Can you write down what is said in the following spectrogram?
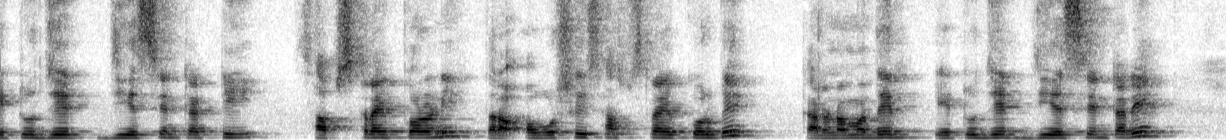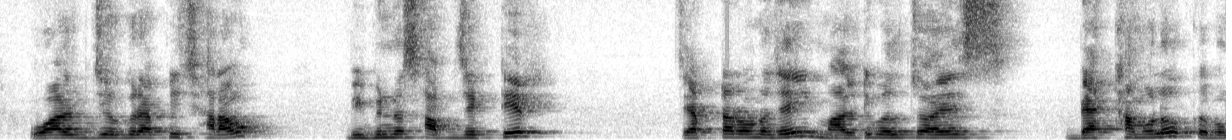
এ টু জেড জিএস সেন্টারটি সাবস্ক্রাইব করেনি, তারা অবশ্যই সাবস্ক্রাইব করবে। কারণ আমাদের এ টু জেড জিএস সেন্টারে ওয়ার্ল্ড জিওগ্রাফি ছাড়াও বিভিন্ন সাবজেক্টের চ্যাপ্টার অনুযায়ী মাল্টিপল চয়েস, ব্যাখ্যামূলক এবং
